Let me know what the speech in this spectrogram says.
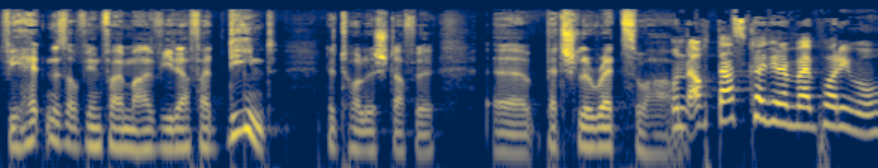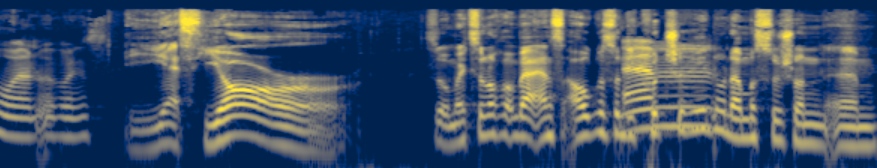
Wir hätten es auf jeden Fall mal wieder verdient, eine tolle Staffel äh, Bachelorette zu haben. Und auch das könnt ihr dann bei Podimo holen übrigens. yes, your. So, möchtest du noch über Ernst August und die Ähm, Kutsche reden oder musst du schon, ähm,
